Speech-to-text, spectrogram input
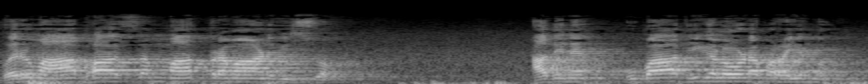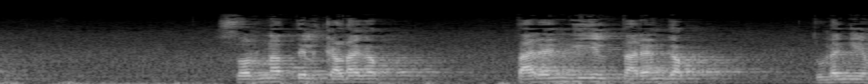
വെറും ആഭാസം മാത്രമാണ് വിശ്വം. അതിന് ഉപാധികളോടെ പറയുന്നു. സ്വർണത്തിൽ കടകം തരംഗിയിൽ തരംഗം തുടങ്ങിയവ.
